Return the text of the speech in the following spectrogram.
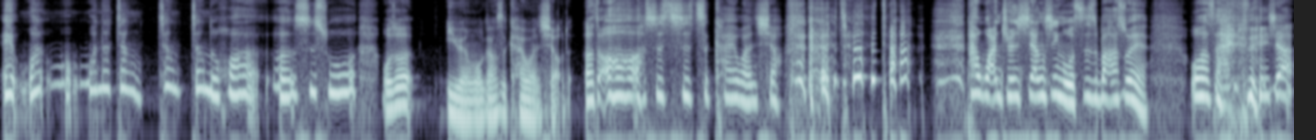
哎，我我我那这样这样这样的话，呃，是说我说议员，我刚是开玩笑的。啊，说哦，是是是开玩笑，他他完全相信我四十八岁。哇塞，等一下，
